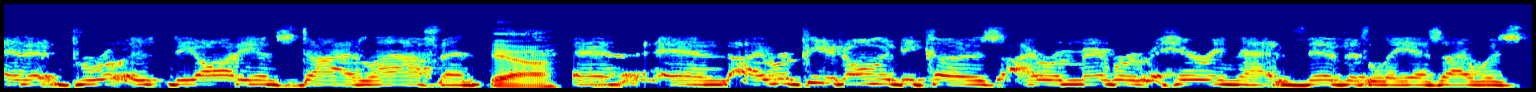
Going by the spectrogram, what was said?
and it the audience died laughing. Yeah. And and I repeat it only because I remember hearing that vividly as I was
